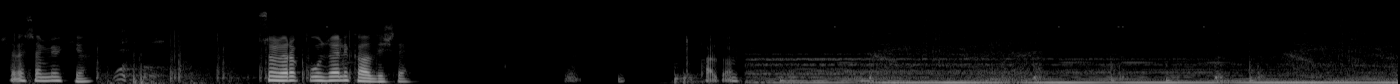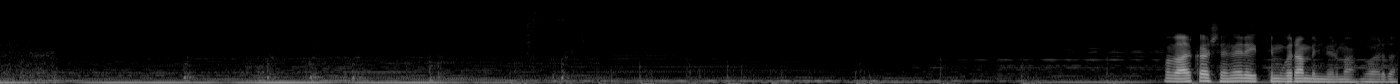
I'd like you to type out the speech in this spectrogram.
Söylesem yok ya. Son olarak bu uzaylı kaldı işte. Pardon. Valla arkadaşlar nereye gittiğimi gram bilmiyorum ha bu arada.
